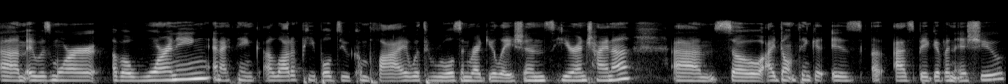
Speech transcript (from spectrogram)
Um, it was more of a warning, and I think a lot of people do comply with rules and regulations here in China. Um, so I don't think it is a, as big of an issue.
